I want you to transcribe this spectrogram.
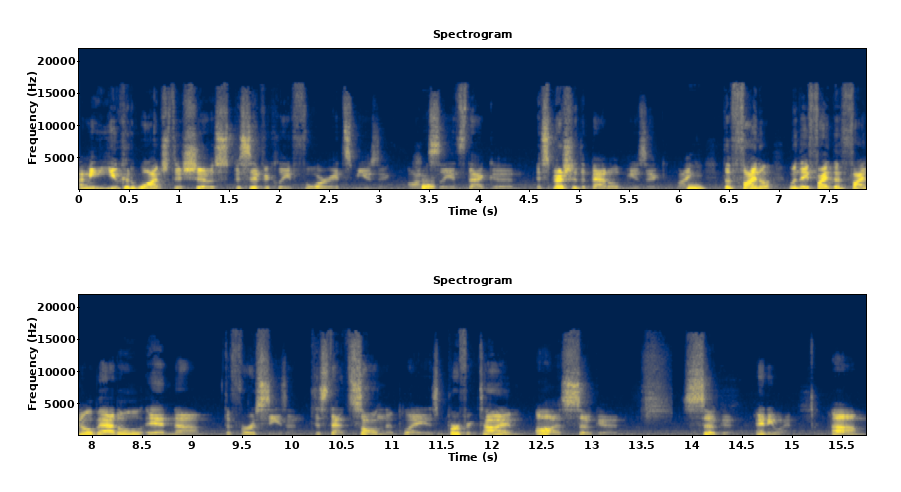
I mean, you could watch this show specifically for its music. Honestly, it's that good, especially the battle music. Like Mm. the final when they fight the final battle in um, the first season, just that song that plays, "Perfect Time." Oh, it's so good, so good. Anyway, um,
